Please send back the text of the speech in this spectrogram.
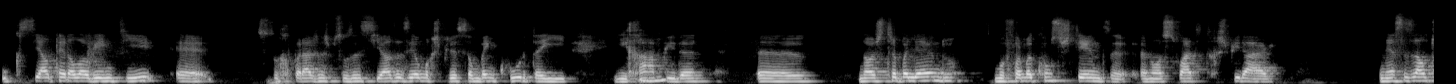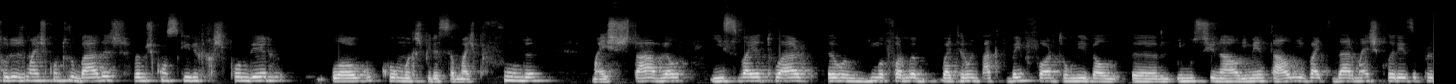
o que se altera logo em ti é, se tu reparares nas pessoas ansiosas, é uma respiração bem curta e, e uhum. rápida. Uhum. Uh, nós trabalhando de uma forma consistente o nosso ato de respirar, nessas alturas mais conturbadas, vamos conseguir responder logo com uma respiração mais profunda, mais estável, e isso vai atuar uh, de uma forma, vai ter um impacto bem forte a um nível uh, emocional e mental e vai te dar mais clareza para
